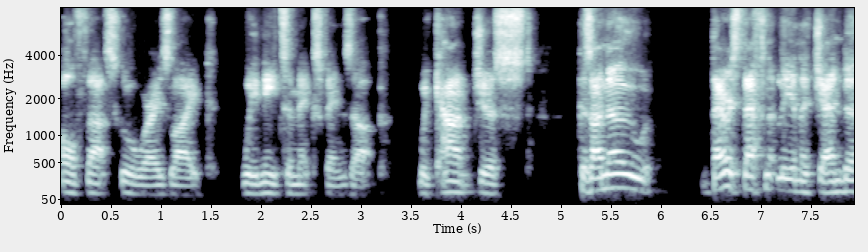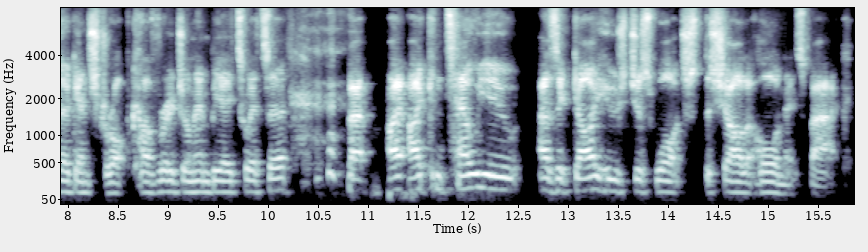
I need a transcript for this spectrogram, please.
of that school where he's like, we need to mix things up we can't just because I know there is definitely an agenda against drop coverage on NBA Twitter, but I, I can tell you as a guy who's just watched the Charlotte Hornets back,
